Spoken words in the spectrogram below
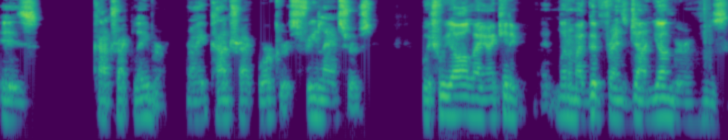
is contract labor, right? Contract workers, freelancers, which we all like. I kid one of my good friends, Jon Younger, who's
